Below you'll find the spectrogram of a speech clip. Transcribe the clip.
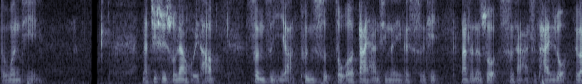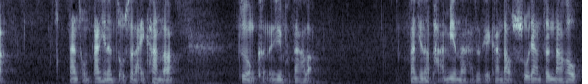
的问题。那继续缩量回调，甚至于啊吞噬周二大阳线的一个实体，那只能说市场还是太弱，对吧？但从当前的走势来看呢，这种可能性不大了。当前的盘面呢，还是可以看到缩量震荡后，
